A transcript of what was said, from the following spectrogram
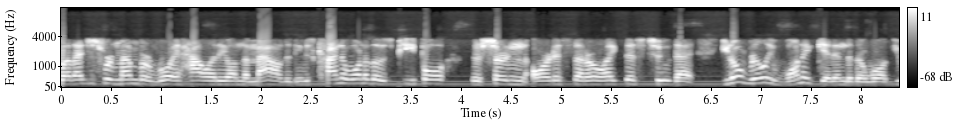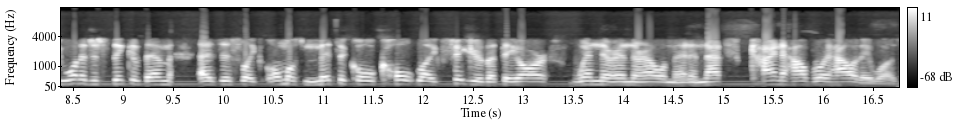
But I just remember Roy Halladay on the mound, and he was kind of one of those people. There's certain artists that are like this too, that you don't really want to get into their world. You want to just think of them as this like almost mythical cult-like figure that they are when they're in their element, and that's kind of how Roy Halladay was.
